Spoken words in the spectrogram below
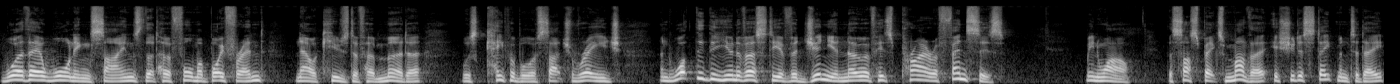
Were there warning signs that her former boyfriend, now accused of her murder, was capable of such rage? And what did the University of Virginia know of his prior offences? Meanwhile, the suspect's mother issued a statement today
